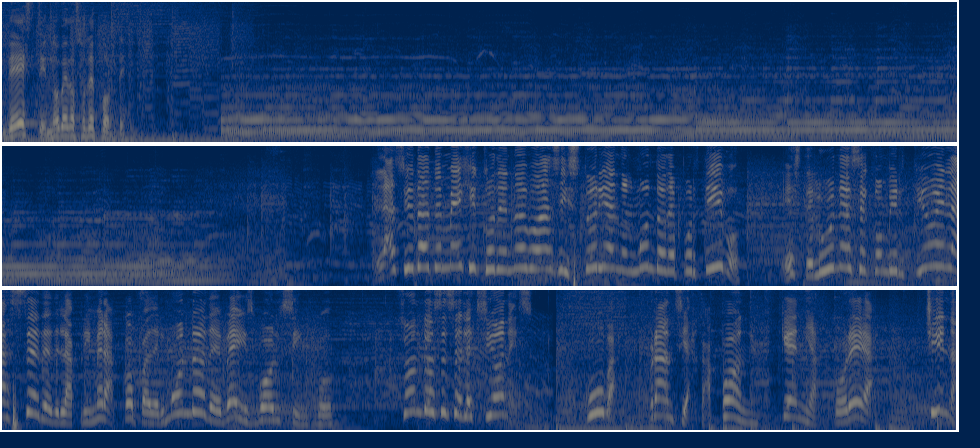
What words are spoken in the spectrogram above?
de este novedoso deporte. Ciudad de México de nuevo hace historia en el mundo deportivo. Este lunes se convirtió en la sede de la primera Copa del Mundo de Béisbol 5. Son 12 selecciones. Cuba, Francia, Japón, Kenia, Corea, China,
